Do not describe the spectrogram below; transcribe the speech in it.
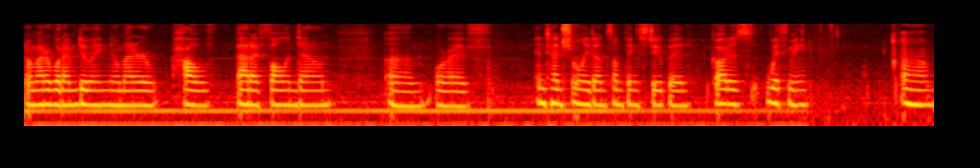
No matter what I'm doing, no matter how bad I've fallen down, um, or I've intentionally done something stupid, God is with me um,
